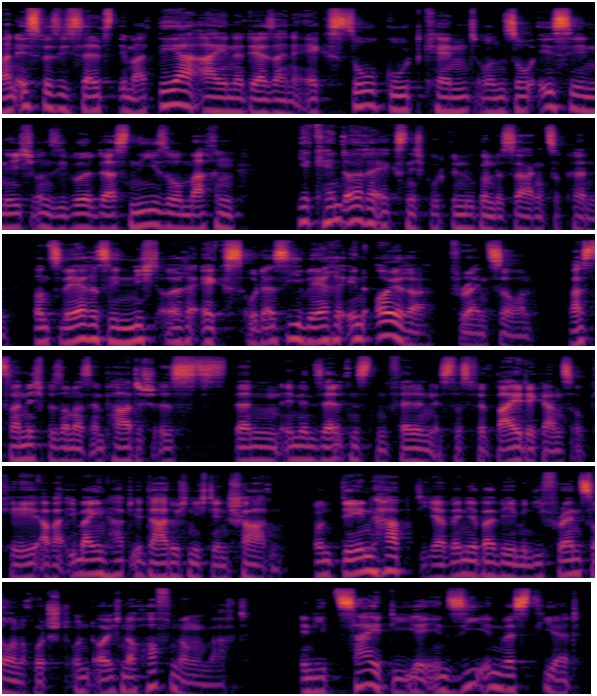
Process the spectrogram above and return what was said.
Man ist für sich selbst immer der eine, der seine Ex so gut kennt und so ist sie nicht und sie würde das nie so machen. Ihr kennt eure Ex nicht gut genug, um das sagen zu können. Sonst wäre sie nicht eure Ex oder sie wäre in eurer Friendzone. Was zwar nicht besonders empathisch ist, denn in den seltensten Fällen ist das für beide ganz okay, aber immerhin habt ihr dadurch nicht den Schaden. Und den habt ihr, wenn ihr bei wem in die Friendzone rutscht und euch noch Hoffnungen macht. Denn die Zeit, die ihr in sie investiert,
